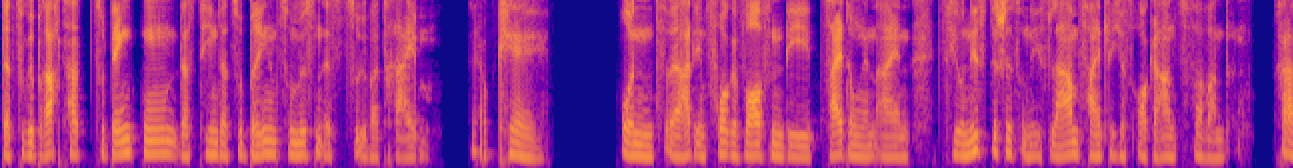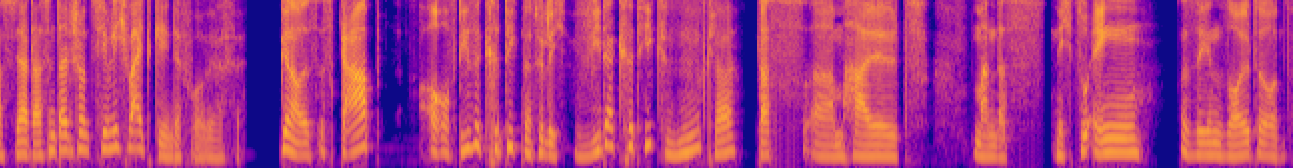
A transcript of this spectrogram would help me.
dazu gebracht hat, zu denken, das Team dazu bringen zu müssen, es zu übertreiben. Okay. Und er hat ihm vorgeworfen, die Zeitung in ein zionistisches und islamfeindliches Organ zu verwandeln. Krass, ja, das sind dann schon ziemlich weitgehende Vorwürfe. Genau, es, es gab auch auf diese Kritik natürlich wieder Kritik. Mhm, klar. Dass ähm, halt man das nicht so eng sehen sollte und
